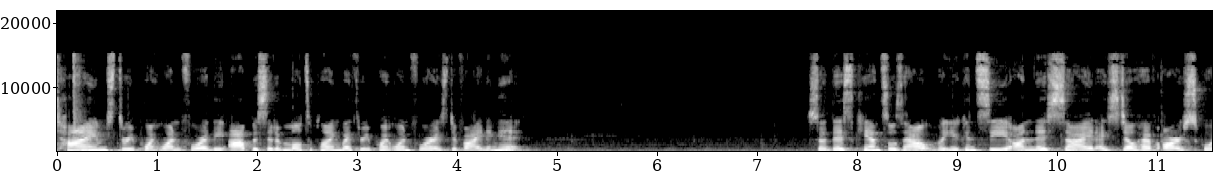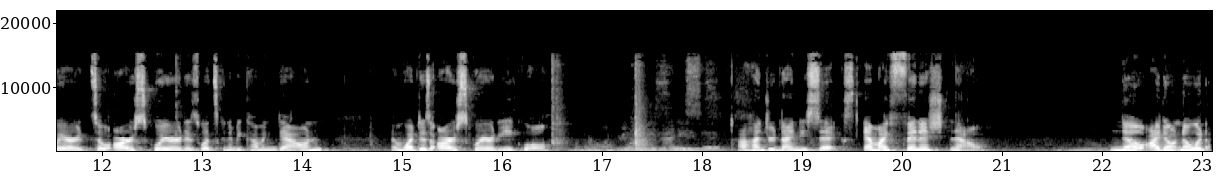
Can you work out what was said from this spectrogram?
times 3.14. The opposite of multiplying by 3.14 is dividing it. So this cancels out, but you can see on this side I still have r squared. So r squared is what's going to be coming down. And what does r squared equal? 196. 196. Am I finished now? No, I don't know what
